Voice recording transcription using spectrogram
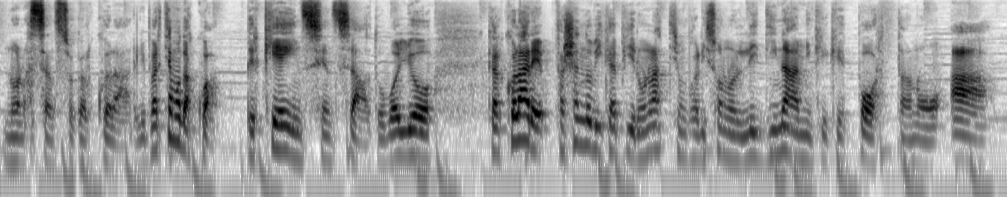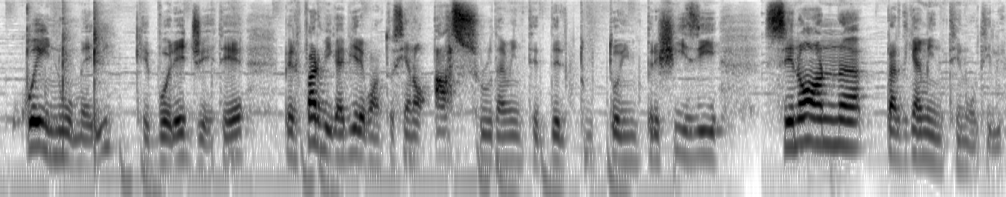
non ha senso calcolarli. Partiamo da qua, perché è insensato. Voglio calcolare facendovi capire un attimo quali sono le dinamiche che portano a quei numeri che voi leggete per farvi capire quanto siano assolutamente del tutto imprecisi, se non praticamente inutili.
